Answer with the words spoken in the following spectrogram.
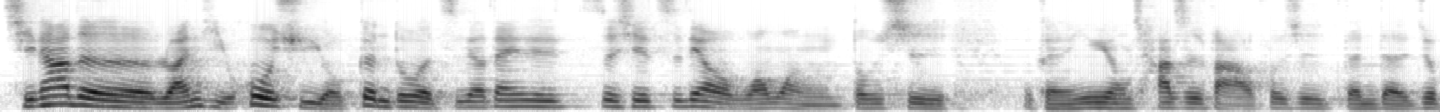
其他的软体或许有更多的资料，但是这些资料往往都是可能运用差值法或是等等，就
